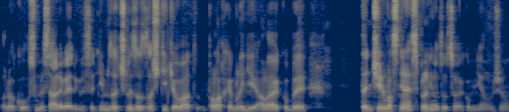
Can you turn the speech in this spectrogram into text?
roku 89, kdy se tím začali zaštiťovat palachem lidi, ale jakoby ten čin vlastně nesplnil to, co jako měl, že jo.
